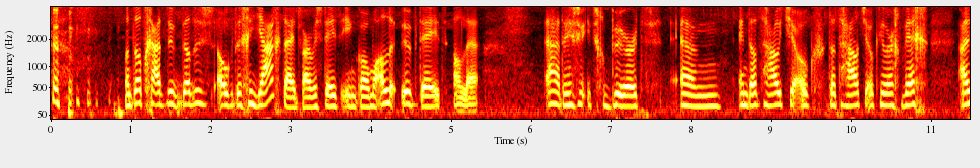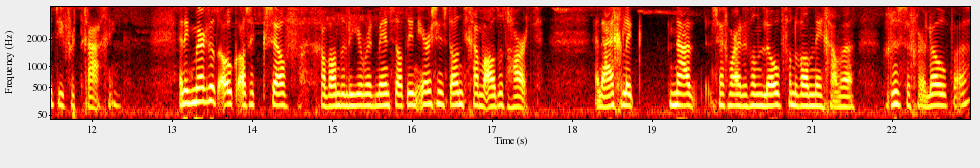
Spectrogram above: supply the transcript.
Want dat gaat natuurlijk, dat is ook de gejaagdheid waar we steeds in komen. Alle updates, alle. Ja, er is weer iets gebeurd. Um, en dat, houdt je ook, dat haalt je ook heel erg weg uit die vertraging. En ik merk dat ook als ik zelf ga wandelen hier met mensen, dat in eerste instantie gaan we altijd hard. En eigenlijk na zeg maar, de, van de loop van de wandeling gaan we rustiger lopen.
